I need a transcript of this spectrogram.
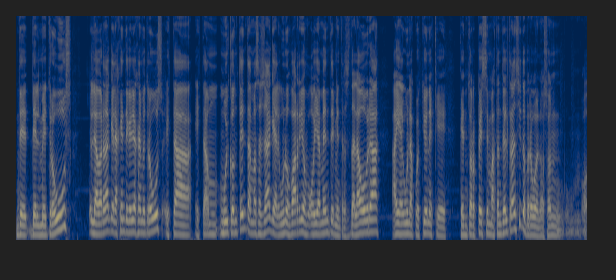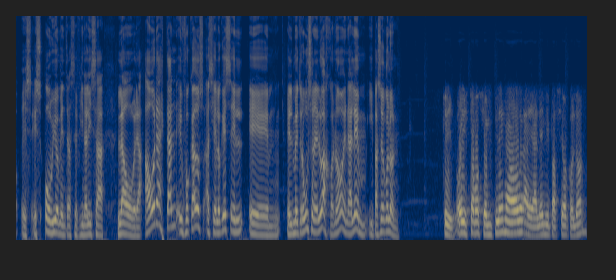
del Metrobús. La verdad que la gente que viaja en Metrobús está, está muy contenta, más allá que algunos barrios, obviamente, mientras está la obra, hay algunas cuestiones que, entorpecen bastante el tránsito, pero bueno, son es, obvio mientras se finaliza la obra. Ahora están enfocados hacia lo que es el, eh, el Metrobús en el Bajo, ¿no? En Alem y Paseo Colón. Sí, hoy estamos en plena obra de Alem y Paseo Colón.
